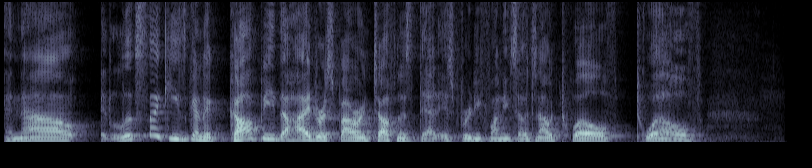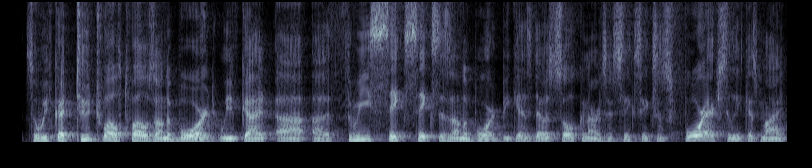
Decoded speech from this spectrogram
And now it looks like he's going to copy the Hydra's power and toughness. That is pretty funny. So it's now 12 12. So we've got two 12 12s on the board. We've got uh, uh, three 6 6s on the board because those Solkanars are 6 6s. Four actually because my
